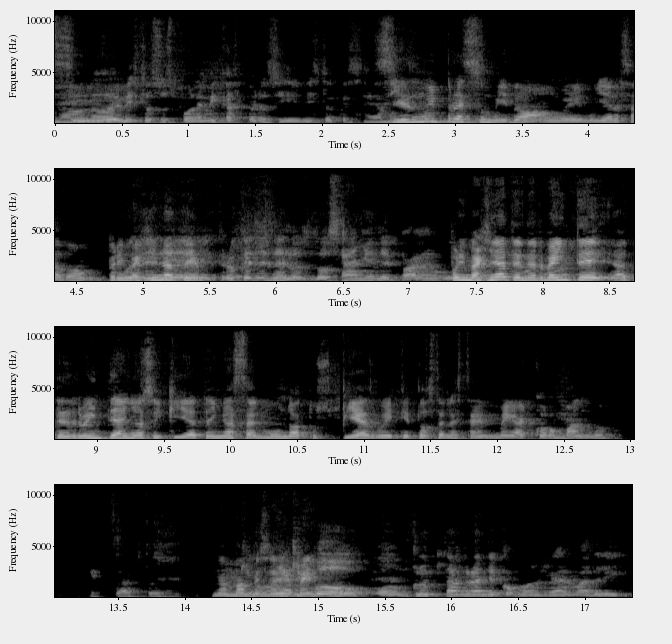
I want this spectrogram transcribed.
no, Sí, no, he visto sus polémicas, pero sí he visto que sea Sí, es muy presumidón, güey, muy alzadón. Pero Pues imagínate, desde- creo que desde los 12 años le pagan. güey. pero imagínate tener Por 20, jugar a tener 20 años y que ya tengas el mundo a tus pies, güey, que todos te lo estén mega cromando. Exacto. No mames, un obviamente. equipo o un club tan grande como el Real Madrid.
